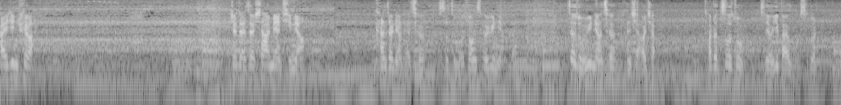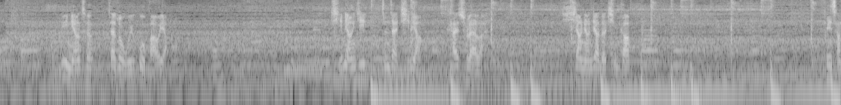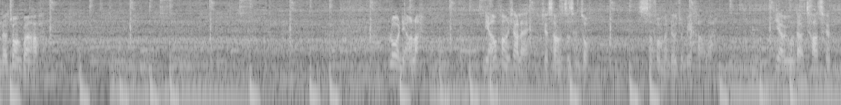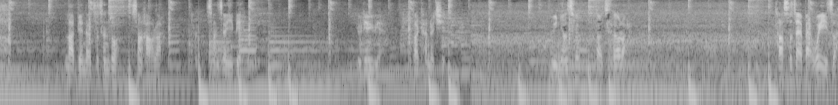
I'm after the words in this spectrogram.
开进去了，就在这下面提梁。看这两台车是怎么装车运粮的。这种运粮车很小巧，它的自重只有一百五十吨。运粮车在做维护保养，提梁机正在提梁，开出来了，向梁架都挺高，非常的壮观哈。落梁了，梁放下来就上支撑座，师傅们都准备好了，要用到叉车。那边的支撑座上好了，上这一边有点远，不大看得清。运粮车到车了，它是在摆位置。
